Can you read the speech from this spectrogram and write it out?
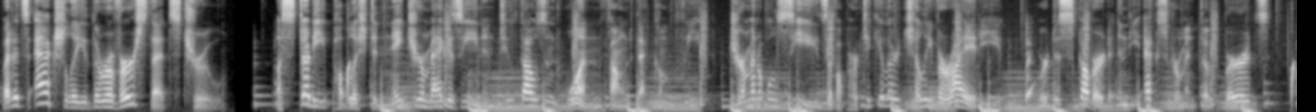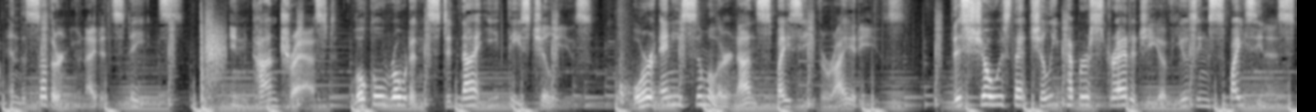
but it's actually the reverse that's true. A study published in Nature magazine in 2001 found that complete, germinable seeds of a particular chili variety were discovered in the excrement of birds in the southern United States. In contrast, local rodents did not eat these chilies, or any similar non spicy varieties. This shows that chili pepper's strategy of using spiciness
